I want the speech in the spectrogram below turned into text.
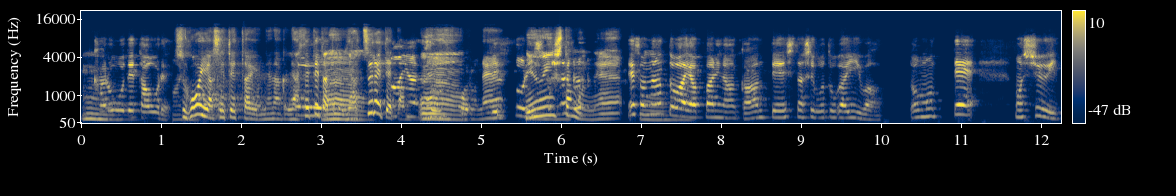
うん過労で倒れ。すごい痩せてたよね。なんか痩せてたっていうんやつれてたもんね、入院したもんね。で、その後はやっぱりなんか安定した仕事がいいわと思って、もう週5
